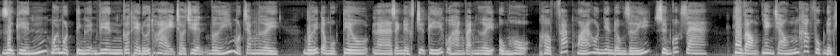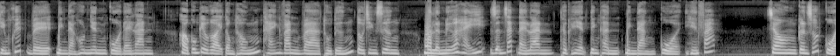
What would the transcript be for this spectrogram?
Dự kiến mỗi một tình nguyện viên có thể đối thoại trò chuyện với 100 người, với tổng mục tiêu là giành được chữ ký của hàng vạn người ủng hộ hợp pháp hóa hôn nhân đồng giới xuyên quốc gia. Hy vọng nhanh chóng khắc phục được khiếm khuyết về bình đẳng hôn nhân của Đài Loan. Họ cũng kêu gọi Tổng thống Thái Anh Văn và Thủ tướng Tô Trinh Sương một lần nữa hãy dẫn dắt Đài Loan thực hiện tinh thần bình đẳng của hiến pháp. Trong cơn sốt của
